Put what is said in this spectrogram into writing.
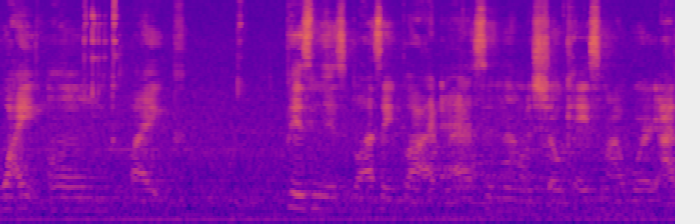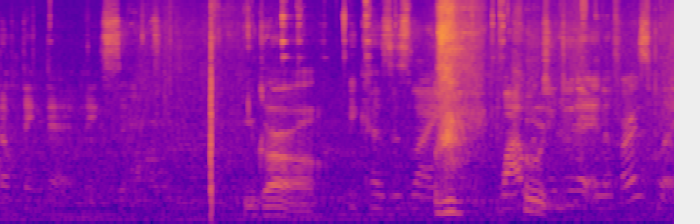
white-owned like business, blase blah, and asking them to showcase my work, I don't think that makes sense Girl. because it's like, why would you do that in the first place?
